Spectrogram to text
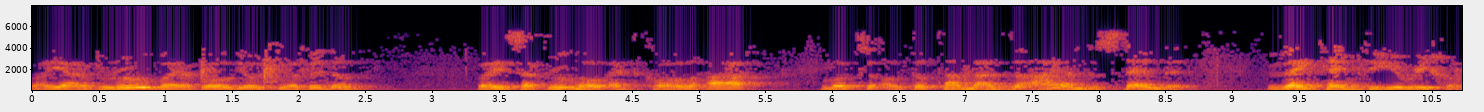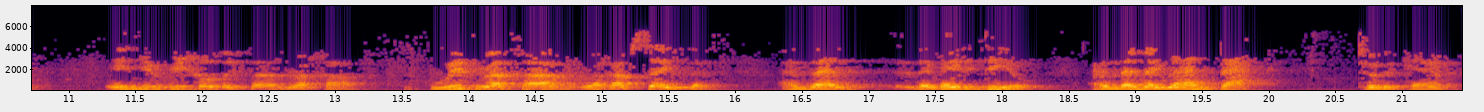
ויעברו ויבואו יהושע בן נון ויספרו לו את כל המוצאות אותם. As I understand it, they came to Yericho. In Yericho they found Rachav. With Rachav, Rachav saved them. And then they made a deal. And then they ran back to the camp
